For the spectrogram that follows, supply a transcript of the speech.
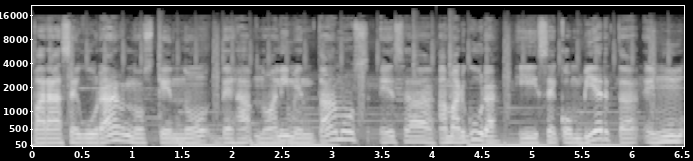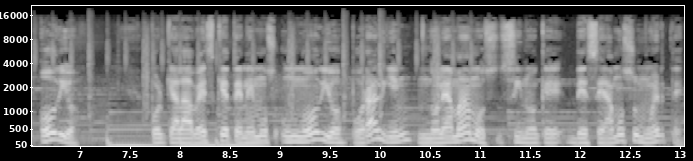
para asegurarnos que no, deja, no alimentamos esa amargura y se convierta en un odio. Porque a la vez que tenemos un odio por alguien, no le amamos, sino que deseamos su muerte.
